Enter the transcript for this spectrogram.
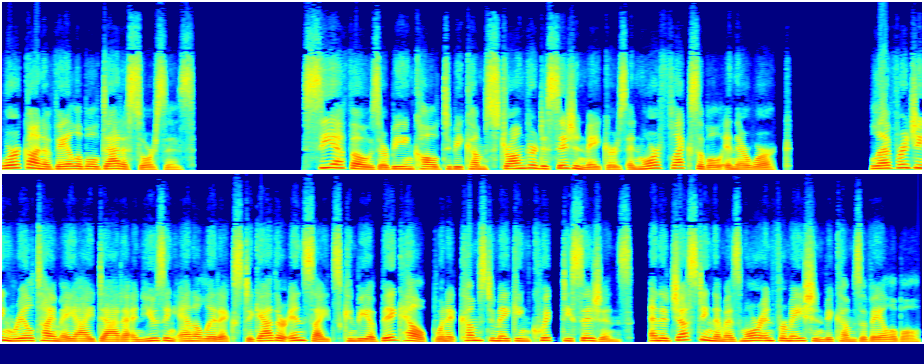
Work on available data sources. CFOs are being called to become stronger decision makers and more flexible in their work. Leveraging real-time AI data and using analytics to gather insights can be a big help when it comes to making quick decisions, and adjusting them as more information becomes available.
